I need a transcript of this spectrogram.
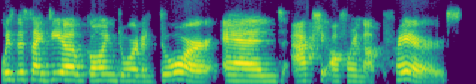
was this idea of going door to door and actually offering up prayers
